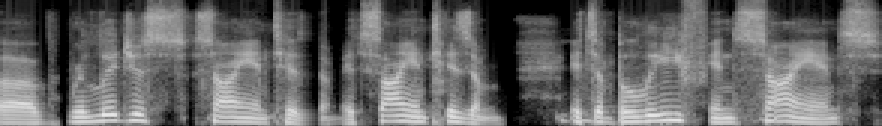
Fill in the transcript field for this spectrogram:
of religious scientism. It's scientism. It's a belief in science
